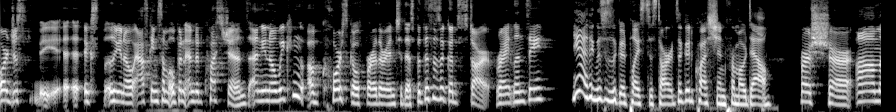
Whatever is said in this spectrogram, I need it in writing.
or just, uh, you know, asking some open-ended questions. And, you know, we can of course go further into this, but this is a good start, right, Lindsay? Yeah. I think this is a good place to start. It's a good question from Odell. For sure. Um,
